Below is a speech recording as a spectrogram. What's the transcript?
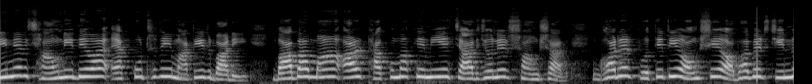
টিনের ছাউনি দেওয়া এক কুঠরি মাটির বাড়ি, বাবা, মা আর ঠাকুমাকে নিয়ে চারজনের সংসার। ঘরের প্রতিটি অংশে অভাবের চিহ্ন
